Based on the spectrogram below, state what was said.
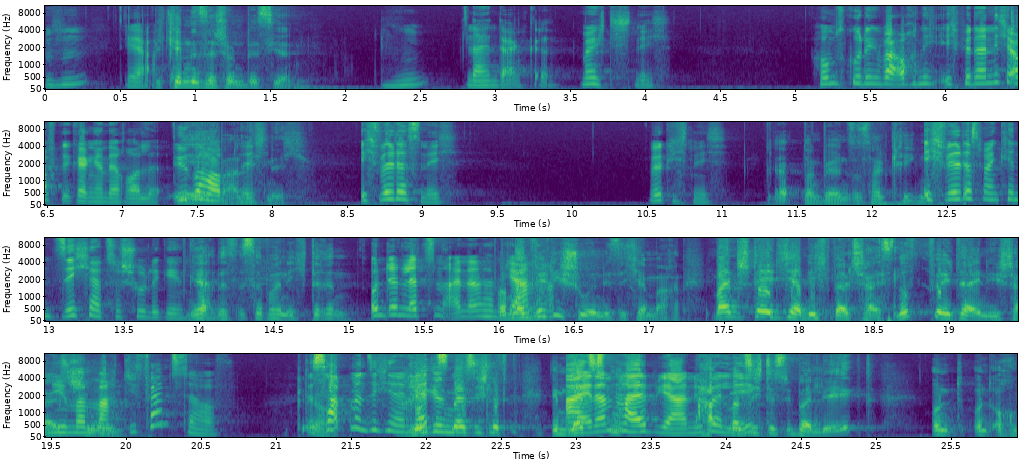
Mhm, ja. Wir kennen das ja schon ein bisschen. Nein, danke. Möchte ich nicht. Homeschooling war auch nicht, ich bin da nicht aufgegangen in der Rolle. Nee, Überhaupt wahrlich nicht. Ich will das nicht. Wirklich nicht. Ja, dann werden sie es halt kriegen. Ich will, dass mein Kind sicher zur Schule gehen kann. ja, das ist aber nicht drin. Und in den letzten eineinhalb Weil Jahren. man will die Schulen nicht sicher machen. Man stellt ja nicht mal scheiß Luftfilter in die scheiß Nee, man Schulen. macht die Fenster auf. Das Genau. hat man sich in den letzten Regelmäßig lüften. Im letzten eineinhalb Jahren Hat man überlegt. sich das überlegt und, und auch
